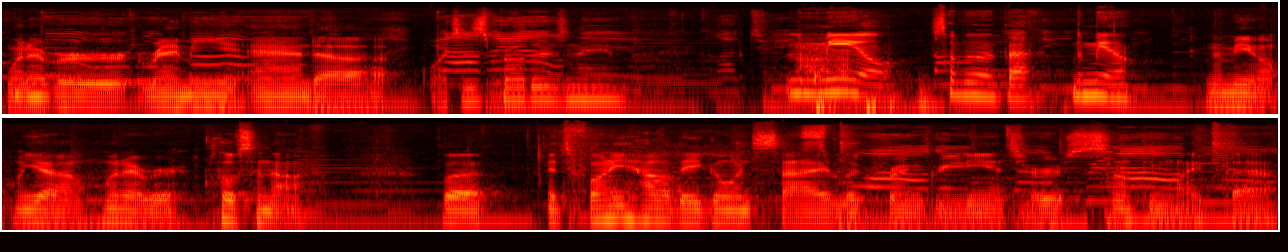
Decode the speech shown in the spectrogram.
whenever Remy and uh, what's his brother's name? The meal, something like that. The meal. Namil, yeah, whatever, close enough. But it's funny how they go inside, look for ingredients or something like that.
